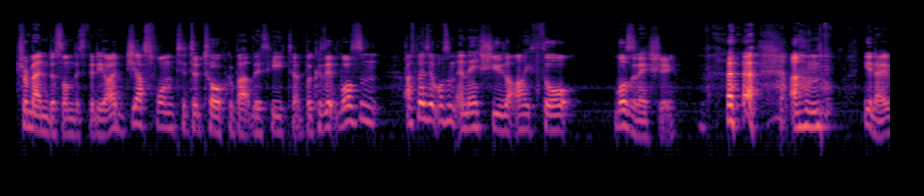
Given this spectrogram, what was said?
tremendous on this video. I just wanted to talk about this heater because it wasn't I suppose it wasn't an issue that I thought was an issue. um, you know,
